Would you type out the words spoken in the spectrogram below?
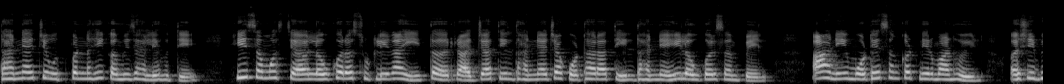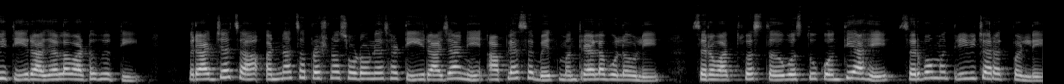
धान्याचे उत्पन्नही कमी झाले होते. ही समस्या लवकरच सुटली नाही तर राज्यातील धान्याच्या कोठारातील धान्यही लवकर संपेल आणि मोठे संकट निर्माण होईल अशी भीती राजाला वाटत होती. राज्याचा अन्नाचा प्रश्न सोडवण्यासाठी राजाने आपल्या सभेत मंत्र्याला बोलवले. सर्वात स्वस्त वस्तू कोणती आहे? सर्व मंत्री विचारात पडले.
